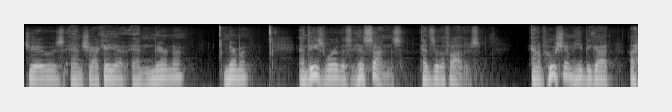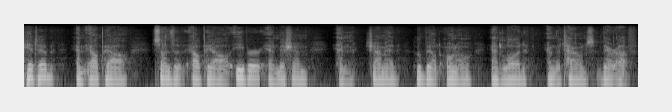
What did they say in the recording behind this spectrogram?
Jeuz, and Shakiah, and Mirna, Mirma. And these were the, his sons, heads of the fathers. And of Hushim he begot Ahitub and Elpal, sons of Elpal, Eber, and Misham, and Shamed, who built Ono, and Lod, and the towns thereof.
